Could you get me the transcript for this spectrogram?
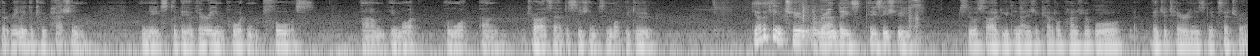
but really the compassion needs to be a very important force um, in what, in what um, drives our decisions in what we do. The other thing too around these, these issues suicide, euthanasia, capital punishment, war, vegetarianism, etc.,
